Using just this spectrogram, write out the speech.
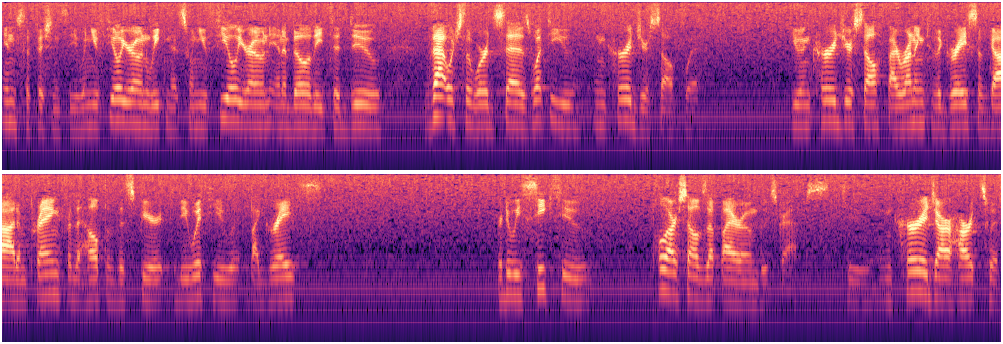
insufficiency, when you feel your own weakness, when you feel your own inability to do that which the Word says, what do you encourage yourself with? Do you encourage yourself by running to the grace of God and praying for the help of the Spirit to be with you by grace? Or do we seek to pull ourselves up by our own bootstraps, to encourage our hearts with,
